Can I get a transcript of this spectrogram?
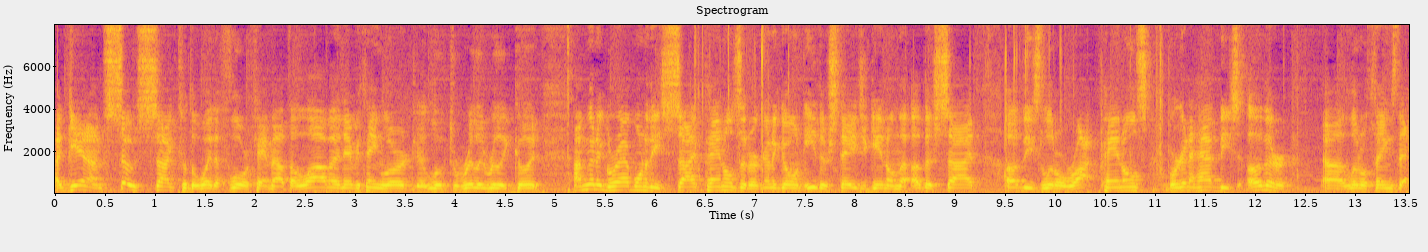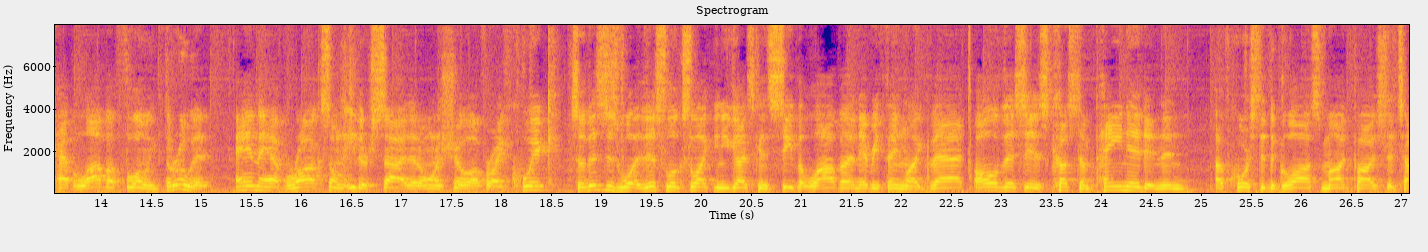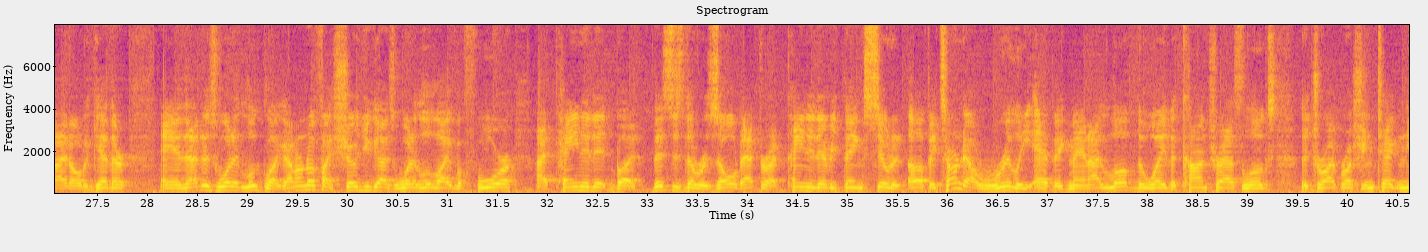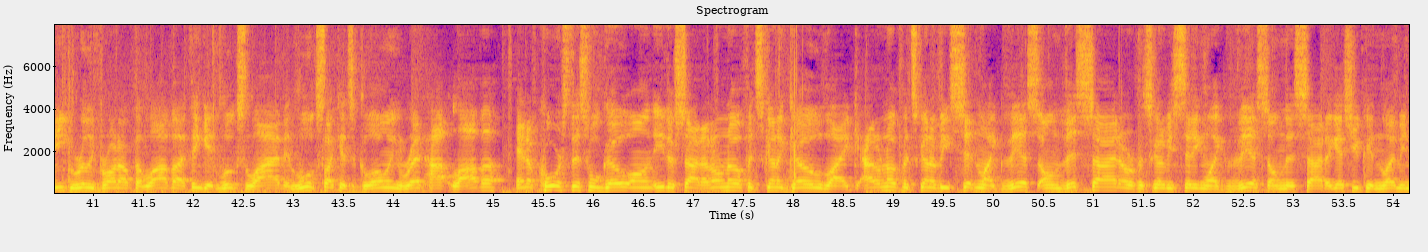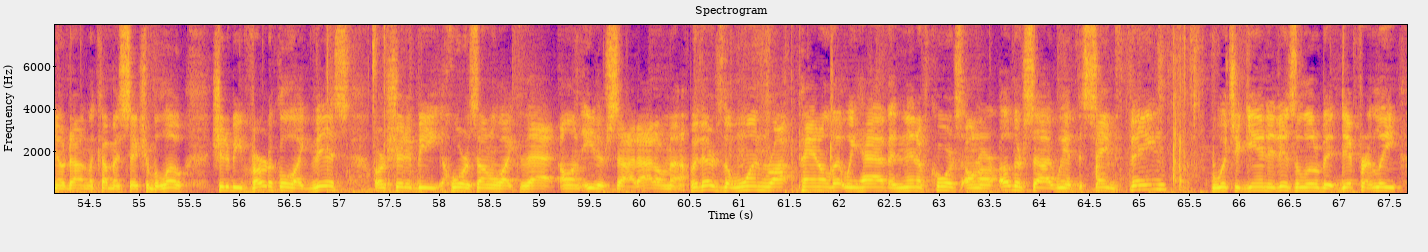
Again, I'm so psyched with the way the floor came out. The lava and everything looked really, really good. I'm going to grab one of these side panels that are going to go on either stage. Again, on the other side of these little rock panels, we're going to have these other uh, little things that have lava flowing through it and they have rocks on either side that I want to show off right quick. So this is what this looks like and you guys can see the lava and everything like that. All of this is custom painted and then of course did the gloss Mod Podge to tie it all together and that is what it looked like. I don't know if I showed you guys what it looked like before I painted it but this is the result after I painted everything, sealed it up. It turned out really epic man. I love the way the contrast looks. The dry brushing technique really brought out the lava. I think it looks live. It looks like it's glowing red hot lava and of course this will go on either side. I don't know if it's going to go like, I don't know if it's going to be sitting like this on this side or if it's going to be sitting like this on this side. I guess you can let me know down in the comment section section below. Should it be vertical like this or should it be horizontal like that on either side? I don't know. But there's the one rock panel that we have and then of course on our other side we have the same thing which again it is a little bit differently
